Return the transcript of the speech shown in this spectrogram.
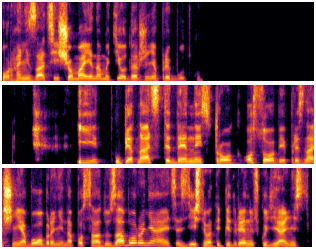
організації, що має на меті одержання прибутку. І у 15-денний строк особі, призначеній або обрані на посаду, забороняється здійснювати підприємницьку діяльність,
